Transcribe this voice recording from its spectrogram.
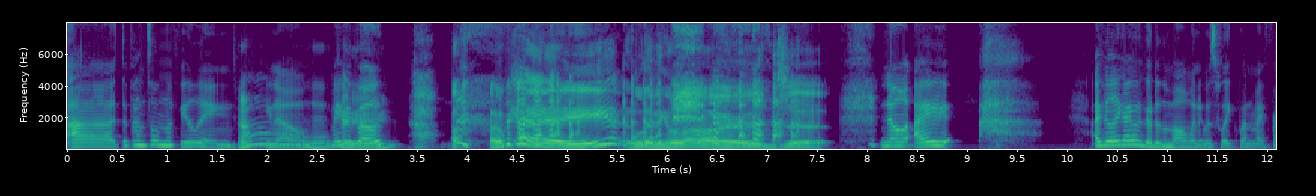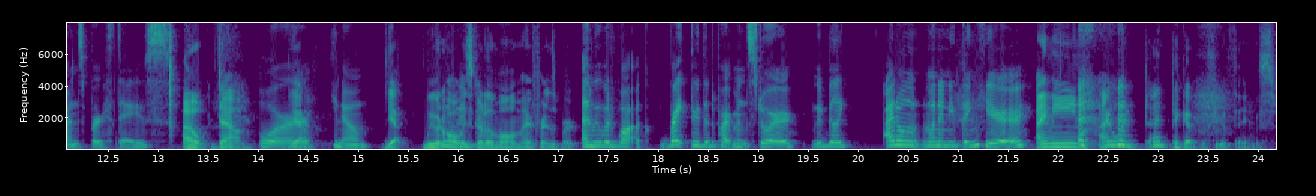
Uh, depends on the feeling. Oh, you know, maybe both. Oh, okay, living large. No, I. I feel like I would go to the mall when it was like one of my friends' birthdays, Oh, down. or Yeah. you know, Yeah, we would We always would- go to the mall on my friend's birthday. and we would walk right through the department store. We'd be like, I don't want anything here. I mean, I would. I'd pick up a few things.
